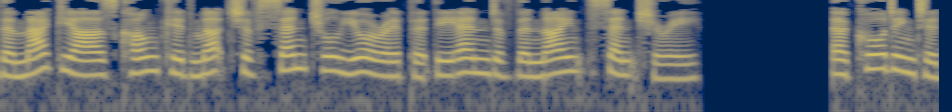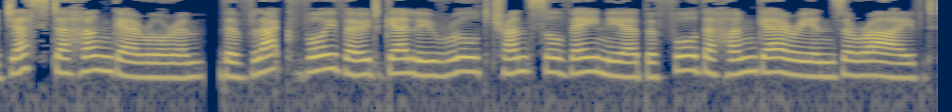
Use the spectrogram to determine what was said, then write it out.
The Magyars conquered much of Central Europe at the end of the 9th century. According to Gesta Hungarorum, the Vlach voivode Gelu ruled Transylvania before the Hungarians arrived.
